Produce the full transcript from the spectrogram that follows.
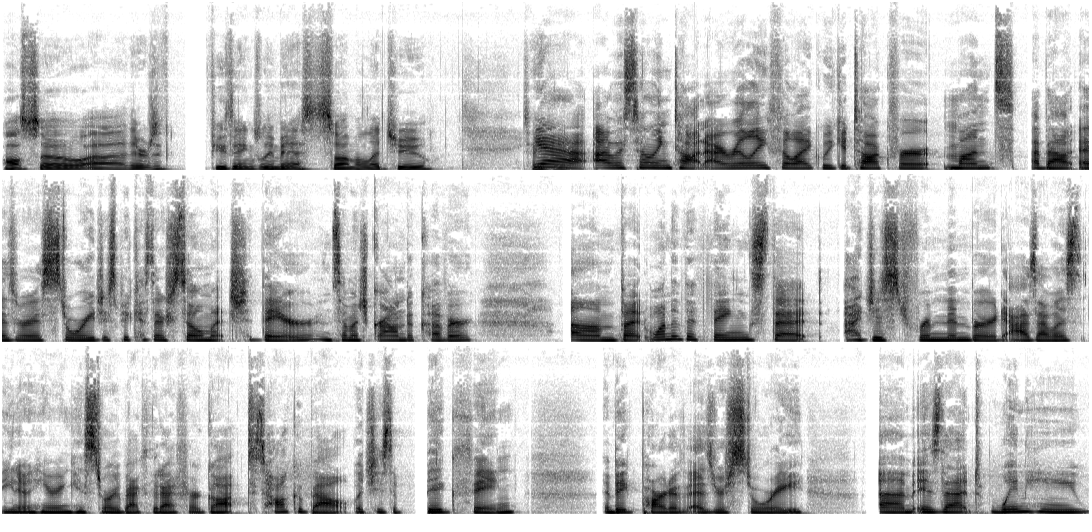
also uh, there's a few things we missed. So I'm gonna let you. Yeah, I was telling Todd, I really feel like we could talk for months about Ezra's story just because there's so much there and so much ground to cover. Um, but one of the things that I just remembered as I was, you know, hearing his story back that I forgot to talk about, which is a big thing, a big part of Ezra's story, um, is that when he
